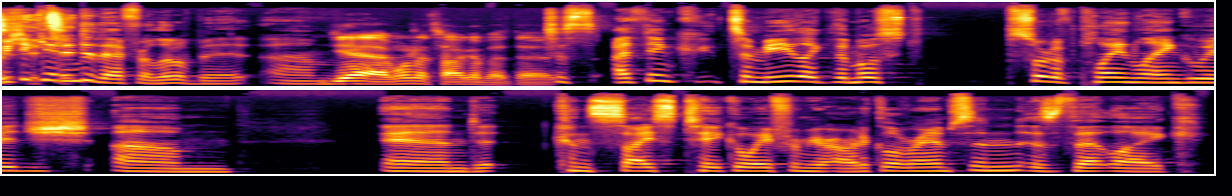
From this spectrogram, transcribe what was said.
we should get into that for a little bit. Um, Yeah, I want to talk about that. just I think to me like the most sort of plain language um, and concise takeaway from your article, Ramsin, is that like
